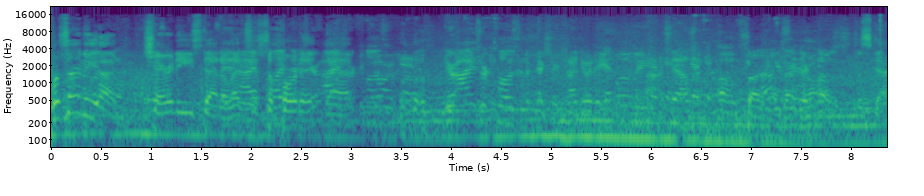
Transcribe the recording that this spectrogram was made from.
Was there any uh, charities that Alexis supported? Your eyes, are That, closed. Your eyes are closed in the picture. Can I do it again? oh, sorry You see they're closed. This guy.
